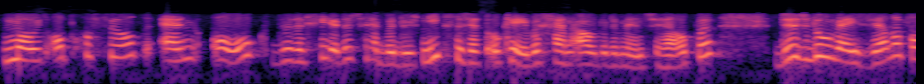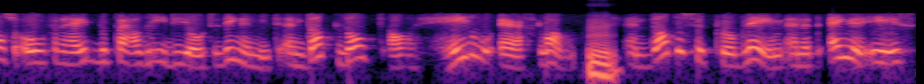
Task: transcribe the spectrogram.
Nooit opgevuld. En ook de regeerders hebben dus niet gezegd... oké, we gaan oudere mensen helpen. Dus doen wij zelf als overheid bepaalde idiote dingen niet. En dat loopt al heel erg lang. En dat is het probleem. En het enge is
